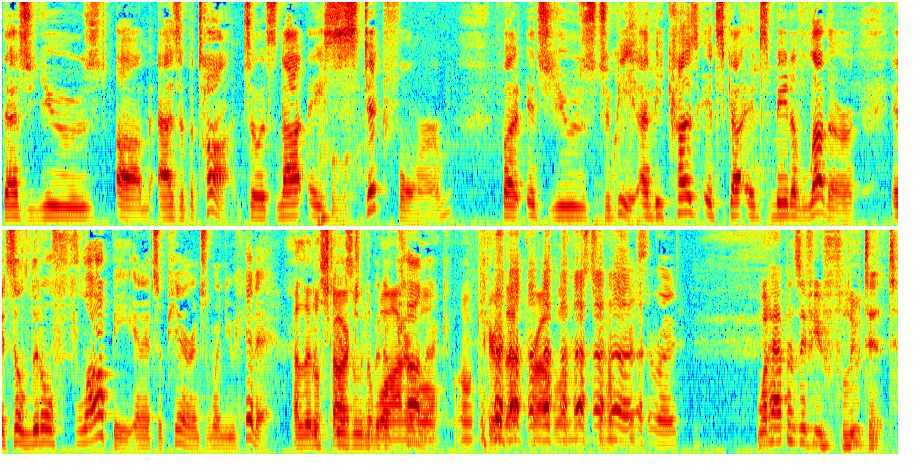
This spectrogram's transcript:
that's used um, as a baton. So it's not a stick form, but it's used to beat. And because it's got it's made of leather, it's a little floppy in its appearance when you hit it. A little which gives starch in the little bit of water will, comic. will cure that problem, Mr. Humphries. right. What happens if you flute it?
